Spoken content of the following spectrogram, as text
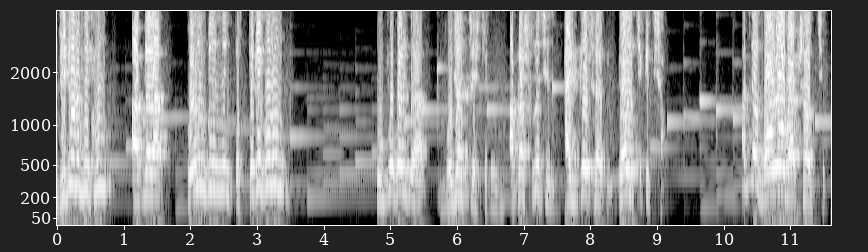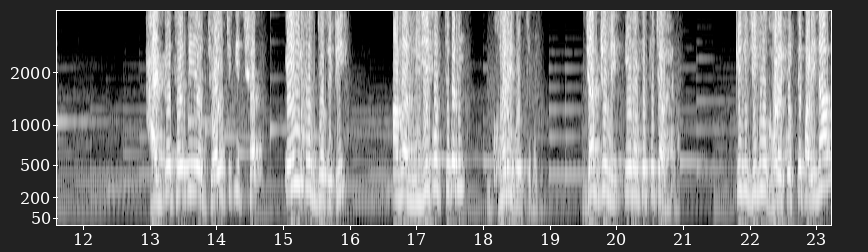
ভিডিওটা দেখুন, আপনারা কোলন ক্লিনিং প্রত্যেকে করুন। উপকারিতা বোঝার চেষ্টা করুন। আপনারা শুনেছেন হাইড্রোথেরাপি জল চিকিৎসা। আজকাল বড় বড় ব্যবসা হচ্ছে। হাইড্রোথেরাপি আর জল চিকিৎসার এই পদ্ধতিটি আমরা নিজে করতে পারি, ঘরে করতে পারি। যার জন্য এর অত প্রচার হয় না। কিন্তু যেগুলো ঘরে করতে পারি না,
